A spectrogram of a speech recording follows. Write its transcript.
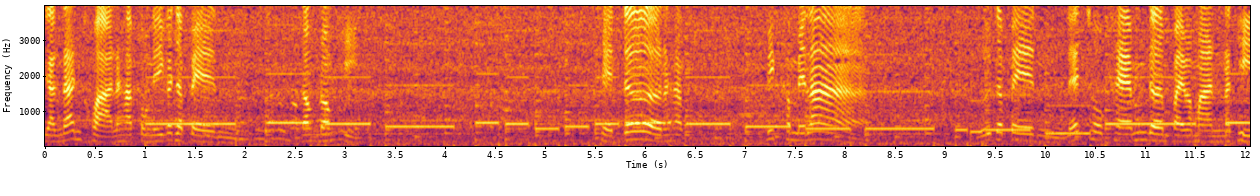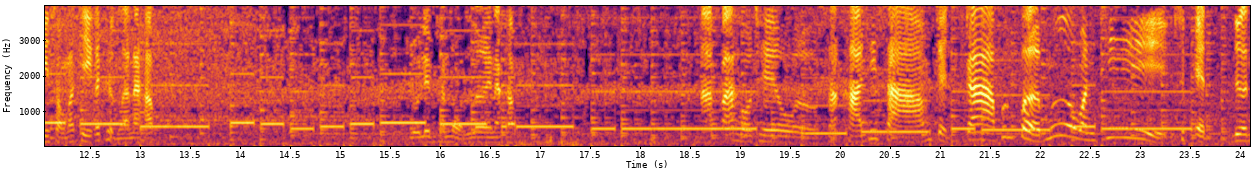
อย่างด้านขวานะครับ ตรงนี้ก็จะเป็นดองดองกิ เทรดเดอร์นะครับบิ๊กคาเมล่าหรือจะเป็นเลตโชแคมเดินไปประมาณนาที 2 นาทีก็ถึงแล้วนะครับ อยู่ริมถนนเลยนะครับอาปาโฮเทลสาขาที่ 379 เพิ่งเปิดเมื่อวันที่ 11 เดือน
